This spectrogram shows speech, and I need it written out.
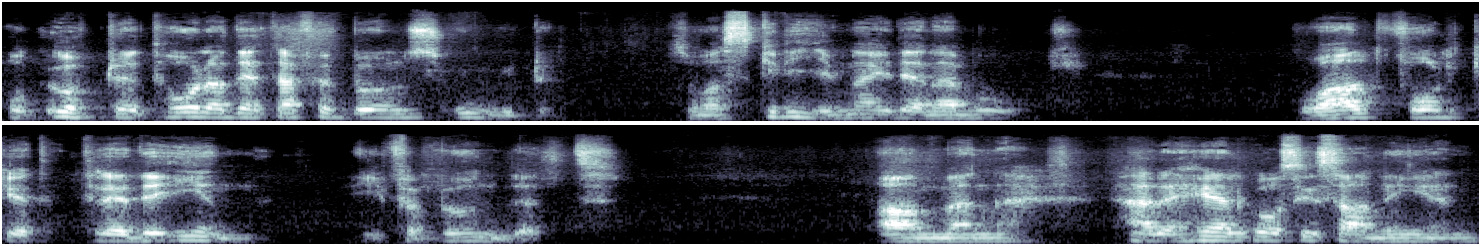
och upprätthålla detta förbunds ord som var skrivna i denna bok. Och allt folket trädde in i förbundet. Amen. Herre, helga oss i sanningen.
